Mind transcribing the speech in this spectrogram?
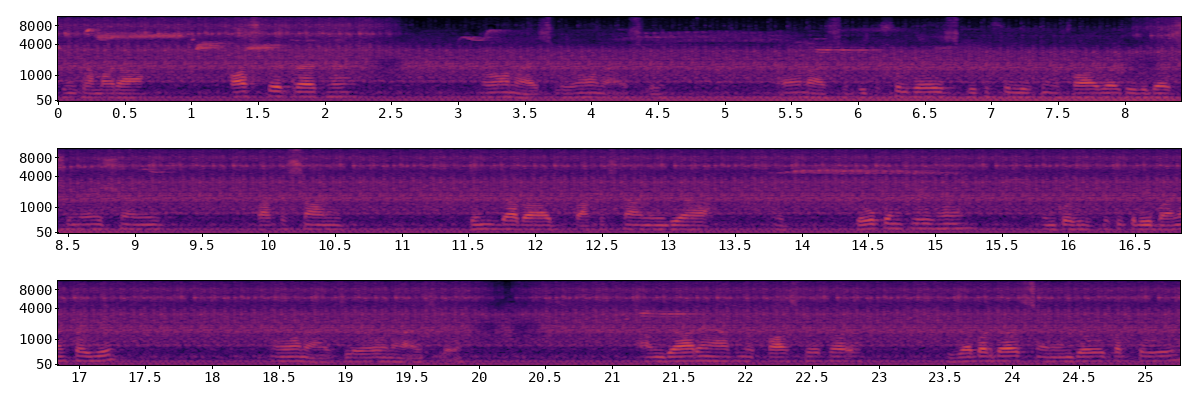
کیونکہ ہمارا فاسٹ وے ٹریک ہے او nicely oh nicely oh nicely beautiful ways beautiful looking forward to destination Pakistan زند آباد پاکستان انڈیا دو کنٹریز ہیں ان کو کسی قریب آنا چاہیے او نائسلی او نائسلی ہم جا رہے ہیں اپنے فاسٹ وے پر زبردست اینڈ انجوائے کرتے ہوئے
